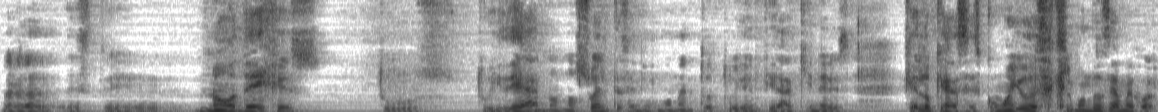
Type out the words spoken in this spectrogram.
¿verdad? Este, no dejes tu idea, no, sueltes en ningún momento tu identidad, quién eres, qué es lo que haces, cómo ayudas a que el mundo sea mejor,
